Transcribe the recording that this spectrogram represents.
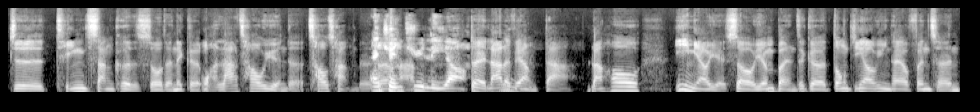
就是听上课的时候的那个哇，拉超远的、超长的安全距离哦，对，拉的非常大。嗯、然后疫苗也受，原本这个东京奥运它要分成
